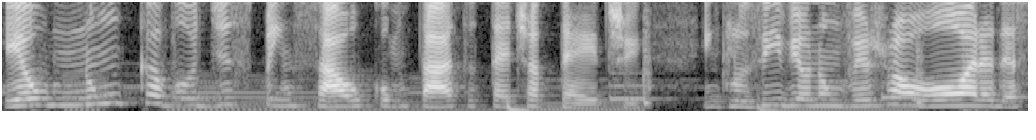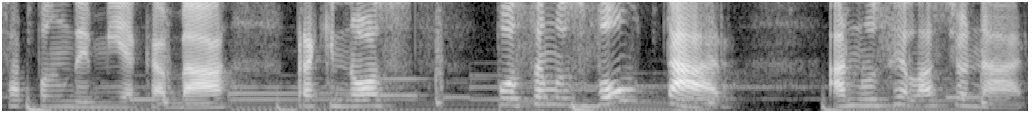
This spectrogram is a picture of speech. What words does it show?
Eu nunca vou dispensar o contato tete a tete. Inclusive, eu não vejo a hora dessa pandemia acabar para que nós possamos voltar a nos relacionar.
